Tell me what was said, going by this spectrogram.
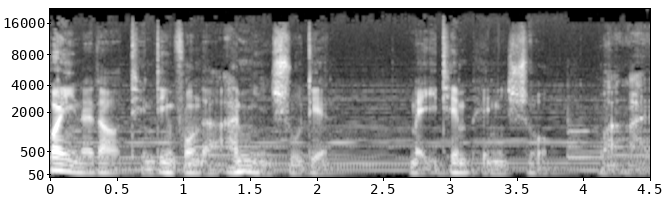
欢迎来到田定峰的安眠书店，每一天陪你说晚安。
